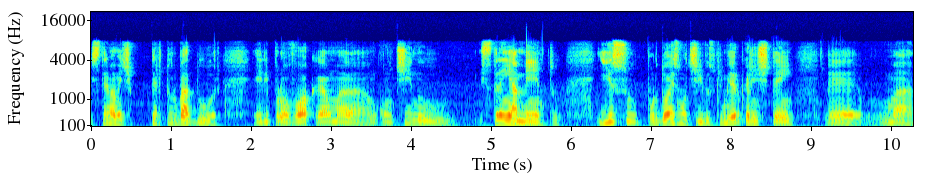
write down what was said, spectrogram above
extremamente perturbador. Ele provoca uma, um contínuo estranhamento. Isso por dois motivos. Primeiro, porque a gente tem é, uma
